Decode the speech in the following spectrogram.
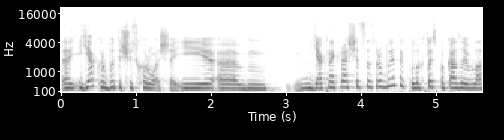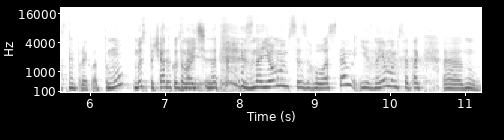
е, як робити щось хороше, і е, як найкраще це зробити, коли хтось показує власний приклад. Тому ми спочатку зна... знайомимося з гостем і знайомимося так, е, ну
